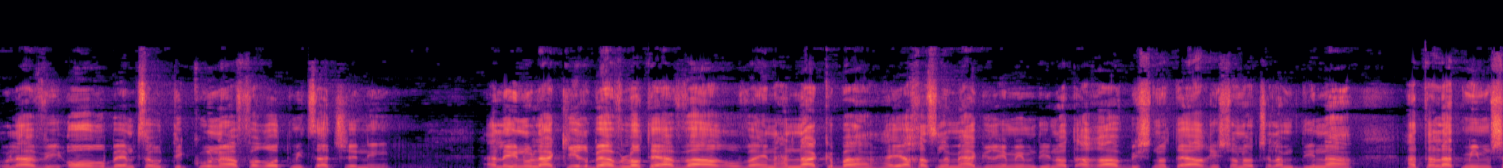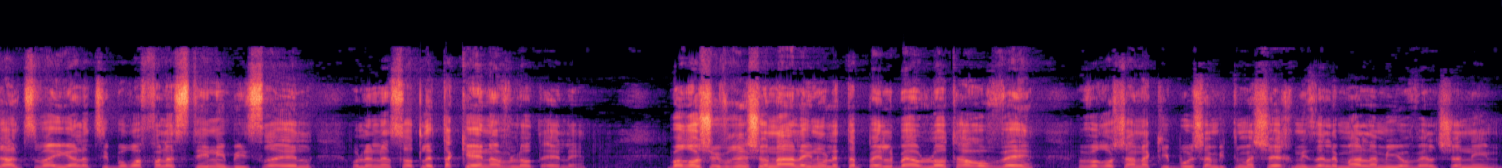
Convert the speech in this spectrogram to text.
ולהביא אור באמצעות תיקון ההפרות מצד שני עלינו להכיר בעוולות העבר ובהן הנכבה, היחס למהגרים ממדינות ערב בשנותיה הראשונות של המדינה, הטלת ממשל צבאי על הציבור הפלסטיני בישראל ולנסות לתקן עוולות אלה. בראש ובראשונה עלינו לטפל בעוולות ההווה ובראשן הכיבוש המתמשך מזה למעלה מיובל שנים.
